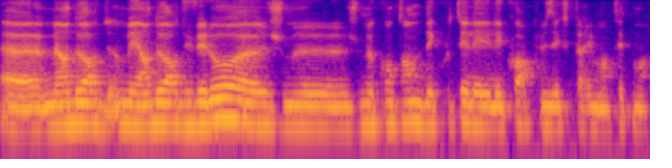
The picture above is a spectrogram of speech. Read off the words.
mais, en dehors, mais en dehors du vélo, je me, je me contente d'écouter les, les corps plus expérimentés que moi.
